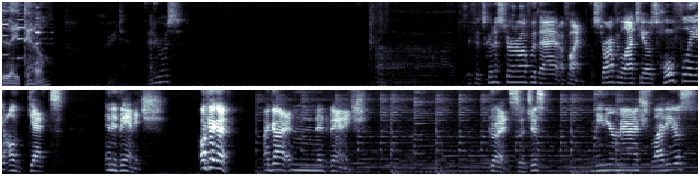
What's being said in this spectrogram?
later. Alright. Metagross? If it's gonna start off with that, uh, fine. I'll start off with Latios. Hopefully I'll get an advantage. Okay, good. I got an advantage. Good. So just Meteor Mash Latios?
